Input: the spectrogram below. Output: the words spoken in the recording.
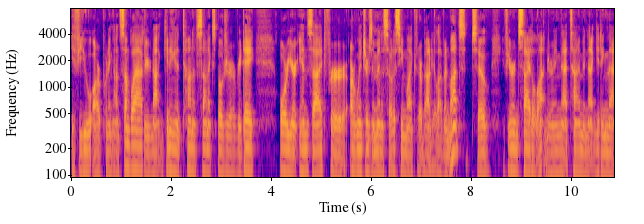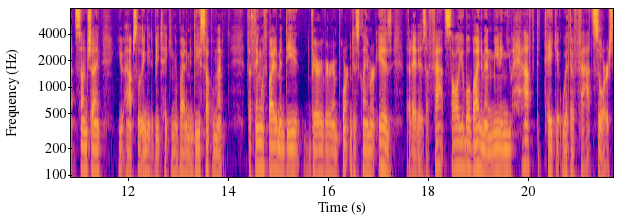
if you are putting on sunblock, or you're not getting a ton of sun exposure every day, or you're inside for our winters in Minnesota seem like they're about 11 months. So if you're inside a lot during that time and not getting that sunshine, you absolutely need to be taking a vitamin D supplement. The thing with vitamin D, very, very important disclaimer, is that it is a fat soluble vitamin, meaning you have to take it with a fat source.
